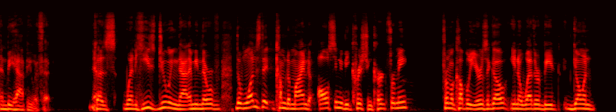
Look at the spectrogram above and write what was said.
and be happy with it. Because yeah. when he's doing that, I mean, there were the ones that come to mind all seem to be Christian Kirk for me from a couple years ago. You know, whether it be going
